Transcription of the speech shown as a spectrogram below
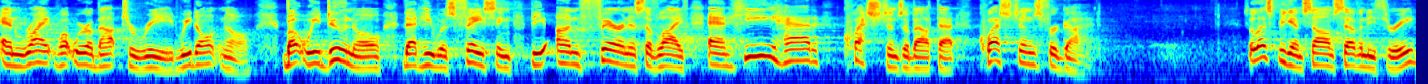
and write what we're about to read? We don't know. But we do know that he was facing the unfairness of life, and he had questions about that, questions for God. So let's begin Psalm 73.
